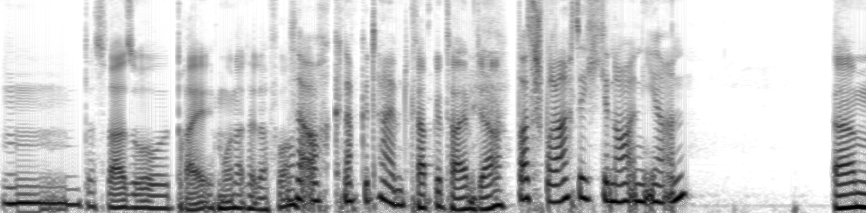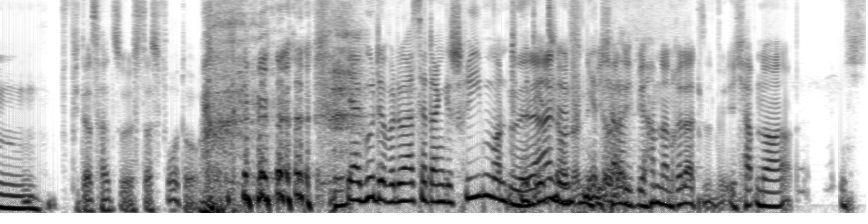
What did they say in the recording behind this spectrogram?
Mm, Das war so drei Monate davor. Ist ja auch knapp getimed. Knapp getimt, ja. Was sprach dich genau an ihr an? Ähm, wie das halt so ist, das Foto. Ja gut, aber du hast ja dann geschrieben und mit ihr Nein, und telefoniert, ich, oder? hab- wir haben dann relativ, ich habe nur, ich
